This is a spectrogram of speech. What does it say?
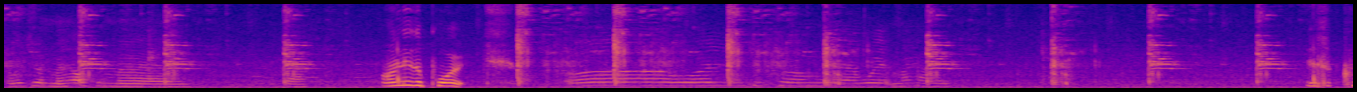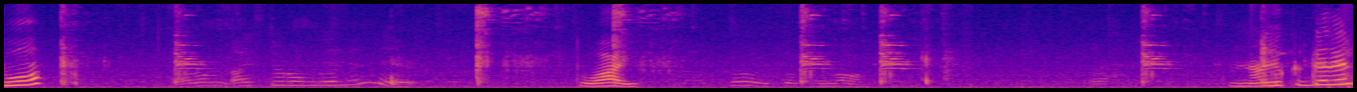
What's in my house and my Only the porch. Oh, why didn't you tell me I went in my house? Is it cool? I don't I still don't get in there. Why? Oh, it took me long. Now you can get in?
